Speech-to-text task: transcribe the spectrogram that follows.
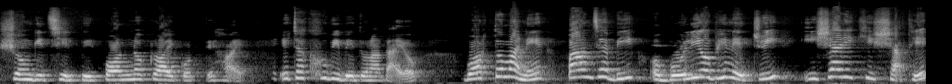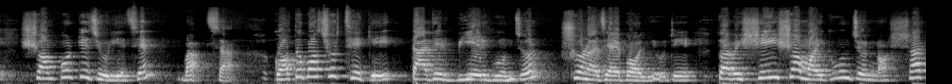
সংগীত শিল্পীর পণ্য ক্রয় করতে হয়। এটা খুবই বেদনাদায়ক। বর্তমানে পাঞ্জাবি ও বলি অভিনেত্রী ঈশা রিখির সাথে সম্পর্কে জড়িয়েছেন বাচ্চা গত বছর থেকেই তাদের বিয়ের গুঞ্জন শোনা যায় বলিউডে। তবে সেই সময় গুঞ্জন নস্বাত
